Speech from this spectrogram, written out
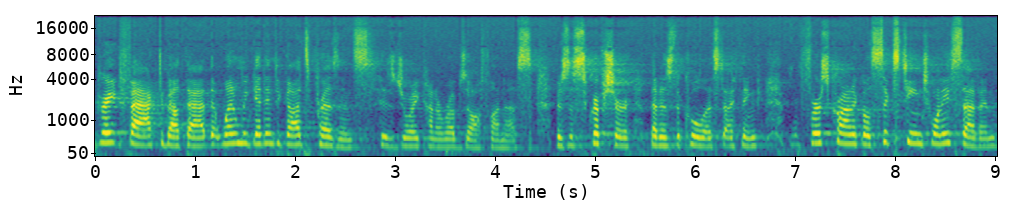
great fact about that that when we get into God's presence, his joy kind of rubs off on us. There's a scripture that is the coolest, I think. First Chronicles 16 27.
